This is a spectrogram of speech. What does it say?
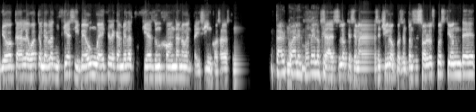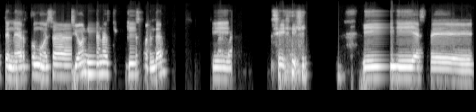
yo acá le voy a cambiar las bujías y veo un güey que le cambia las bujías de un Honda 95, ¿sabes? Tal cual el modelo que... O sea, es lo que se me hace chilo, pues entonces solo es cuestión de tener como esa acción y ganas que quieres aprender. Y sí, y, este,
